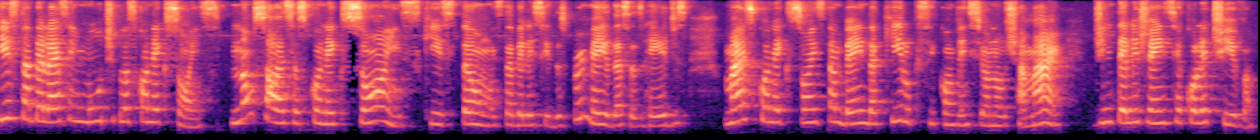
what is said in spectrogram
que estabelecem múltiplas conexões. Não só essas conexões que estão estabelecidas por meio dessas redes, mas conexões também daquilo que se convencionou chamar de inteligência coletiva.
